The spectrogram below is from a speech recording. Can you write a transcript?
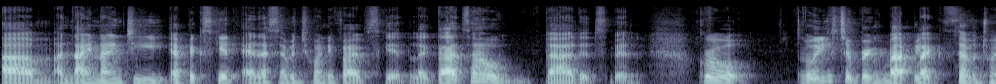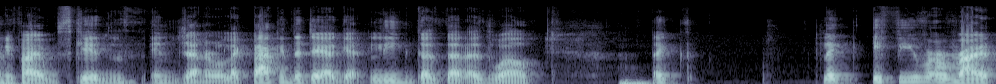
um a 990 epic skin and a 725 skin. Like that's how bad it's been. Girl, we need to bring back like 725 skins in general. Like back in the day, I get League does that as well. Like, like if you were a Riot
